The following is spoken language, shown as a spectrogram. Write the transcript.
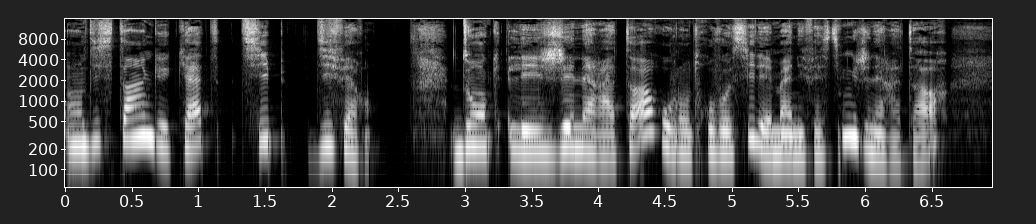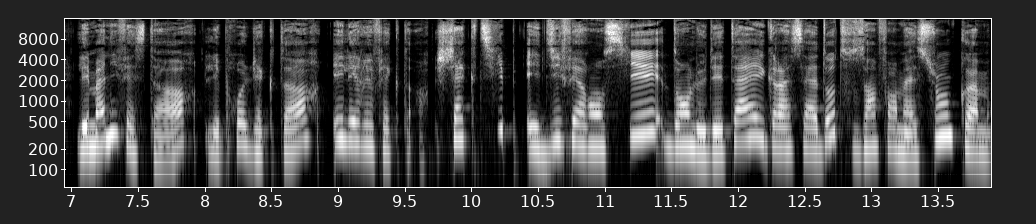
on distingue quatre types différents. Donc les générateurs, où l'on trouve aussi les manifesting générateurs, les manifestors, les projecteurs et les réflecteurs. Chaque type est différencié dans le détail grâce à d'autres informations comme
